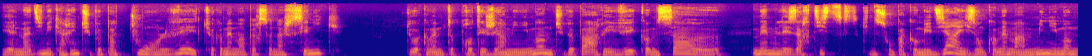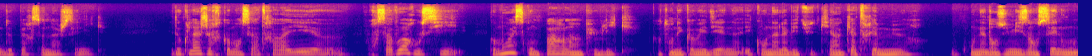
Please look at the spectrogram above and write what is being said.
Et elle m'a dit, mais Karine, tu peux pas tout enlever. Tu as quand même un personnage scénique. Tu dois quand même te protéger un minimum. Tu peux pas arriver comme ça. euh, même les artistes qui ne sont pas comédiens, ils ont quand même un minimum de personnages scéniques. Et donc là, j'ai recommencé à travailler euh, pour savoir aussi comment est-ce qu'on parle à un public quand on est comédienne et qu'on a l'habitude qu'il y a un quatrième mur, ou qu'on est dans une mise en scène où on,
